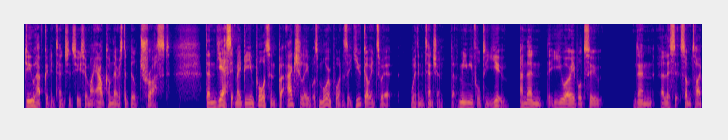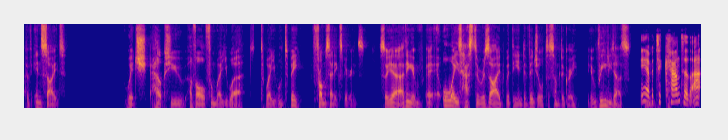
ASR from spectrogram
do have good intentions for you. So my outcome there is to build trust then yes, it may be important. But actually, what's more important is that you go into it with an intention that's meaningful to you, and then that you are able to then elicit some type of insight which helps you evolve from where you were to where you want to be from said experience. So yeah, I think it, it always has to reside with the individual to some degree. It really does. Yeah, but mm. to counter that,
